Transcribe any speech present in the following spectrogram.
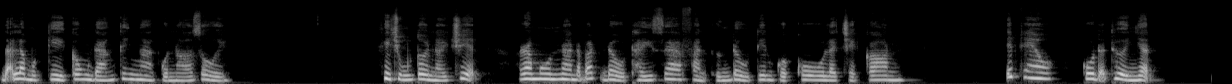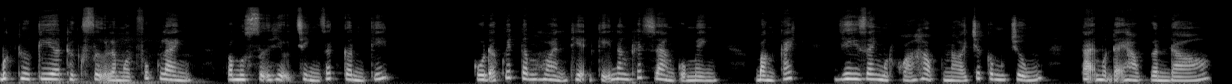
đã là một kỳ công đáng kinh ngạc của nó rồi. Khi chúng tôi nói chuyện, Ramona đã bắt đầu thấy ra phản ứng đầu tiên của cô là trẻ con. Tiếp theo, cô đã thừa nhận bức thư kia thực sự là một phúc lành và một sự hiệu chỉnh rất cần kíp. Cô đã quyết tâm hoàn thiện kỹ năng thuyết giảng của mình bằng cách ghi danh một khóa học nói trước công chúng tại một đại học gần đó.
